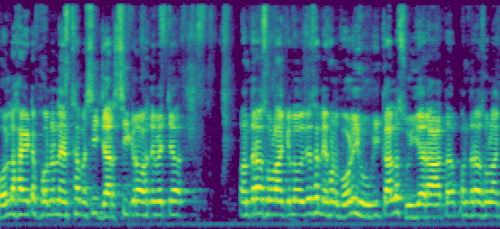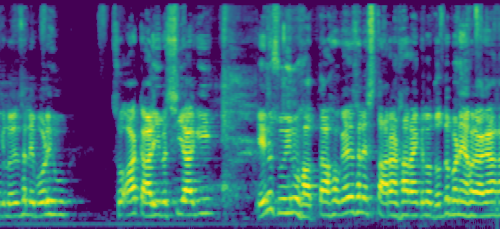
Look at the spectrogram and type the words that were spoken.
ਫੁੱਲ ਹਾਈਟ ਫੁੱਲ ਲੈਂਥ ਆ ਬੱਸੀ, ਜਰਸੀ ਕ੍ਰੋਸ ਦੇ ਵਿੱਚ। 15 16 ਕਿਲੋ ਇਹਦੇ ਥੱਲੇ ਹੁਣ ਬੋਲੀ ਹੋਊਗੀ, ਕੱਲ ਸੂਈ ਆ ਰਾਤ 15 16 ਕਿਲੋ ਇਹਦੇ ਥੱਲੇ ਬੋਲੀ ਹੋਊ। ਸੋ ਆਹ ਕਾਲੀ ਬੱਸੀ ਆ ਗਈ, ਇਹਨੂੰ ਸੂਈ ਨੂੰ ਹਫਤਾ ਹੋ ਗਿਆ, ਇਹਦੇ ਥੱਲੇ 17 18 ਕਿਲੋ ਦੁੱਧ ਬਣਿਆ ਹੋਇਆਗਾ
